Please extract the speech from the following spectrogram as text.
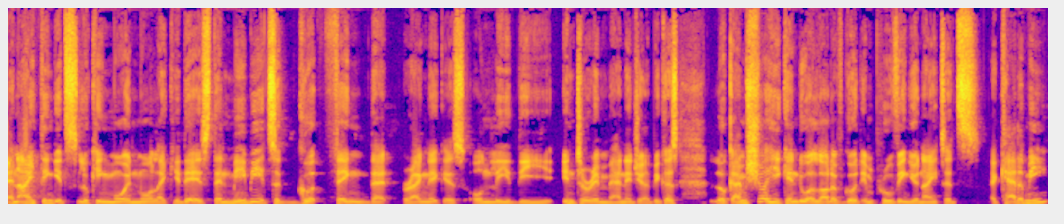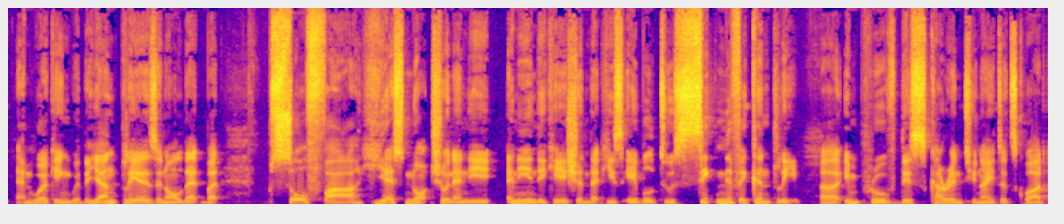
and I think it's looking more and more like it is, then maybe it's a good thing that Rangnick is only the interim manager. Because look, I'm sure he can do a lot of good improving United's academy and working with the young players and all that. But so far, he has not shown any any indication that he's able to significantly uh, improve this current United squad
